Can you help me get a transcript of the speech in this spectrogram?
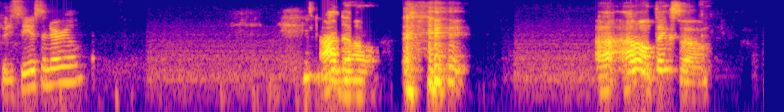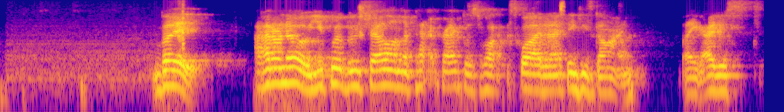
Could you see a scenario? I don't. I, I don't think so. But I don't know. You put Buechele on the practice squad, and I think he's gone. Like I just,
